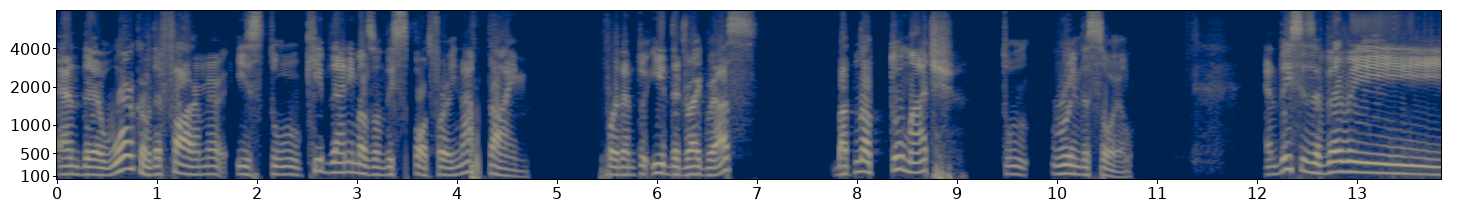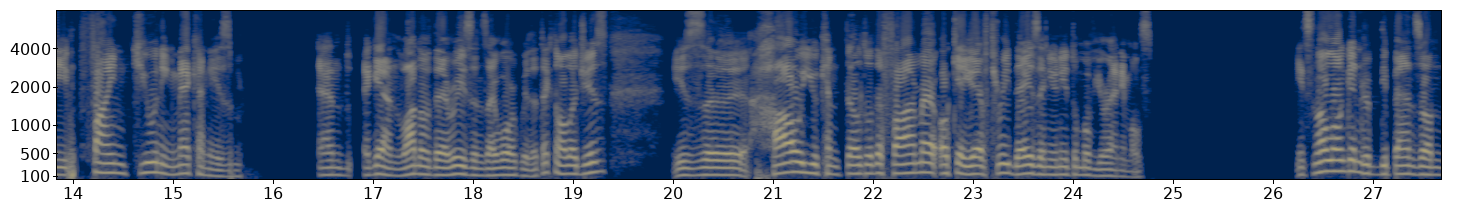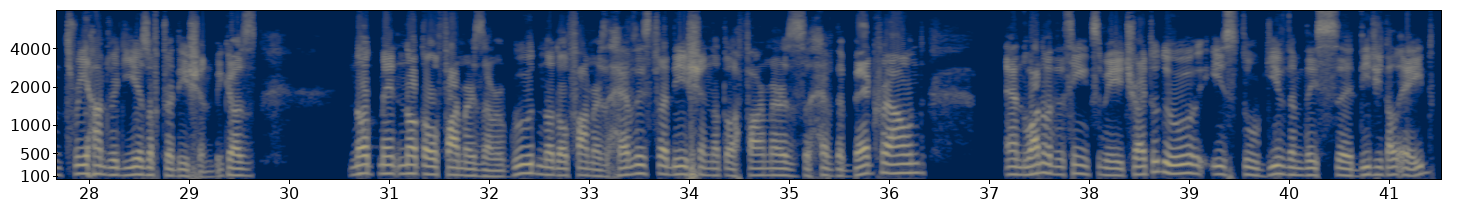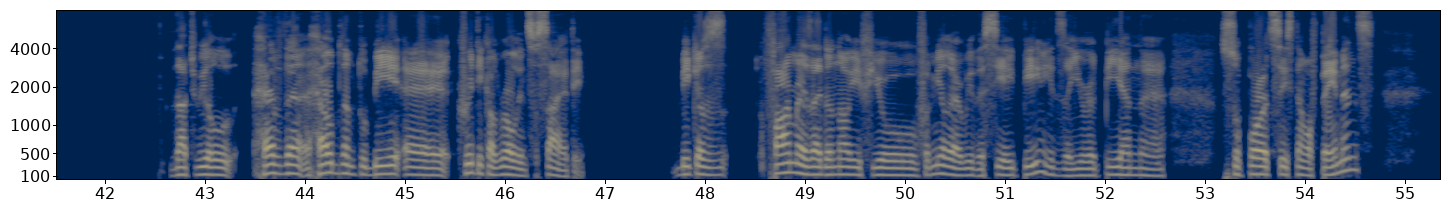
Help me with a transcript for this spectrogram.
And the work of the farmer is to keep the animals on this spot for enough time for them to eat the dry grass but not too much to ruin the soil. And this is a very fine tuning mechanism. And again, one of the reasons I work with the technologies is uh, how you can tell to the farmer, okay, you have three days and you need to move your animals. It's no longer depends on 300 years of tradition because not not all farmers are good, not all farmers have this tradition, not all farmers have the background and one of the things we try to do is to give them this uh, digital aid that will have the help them to be a critical role in society. Because farmers i don't know if you're familiar with the cap it's a european uh, support system of payments.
